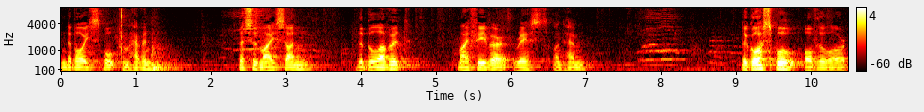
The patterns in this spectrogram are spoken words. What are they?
And the voice spoke from heaven This is my Son, the beloved. My favour rests on him. The Gospel of the Lord.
